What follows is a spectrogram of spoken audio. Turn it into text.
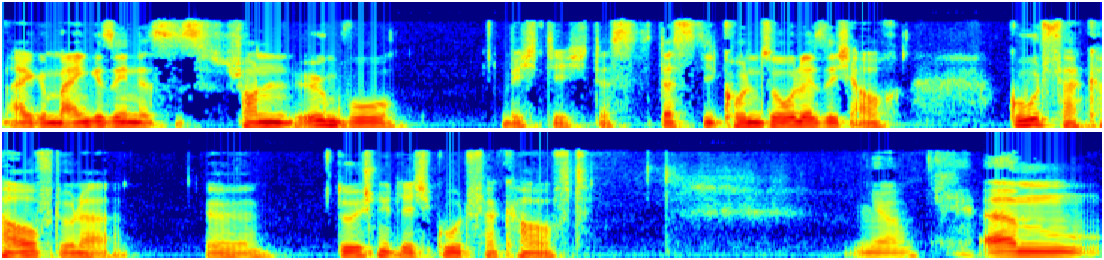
allgemein gesehen, ist schon irgendwo wichtig, dass, dass die Konsole sich auch gut verkauft oder äh, durchschnittlich gut verkauft. Ja. Ähm,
